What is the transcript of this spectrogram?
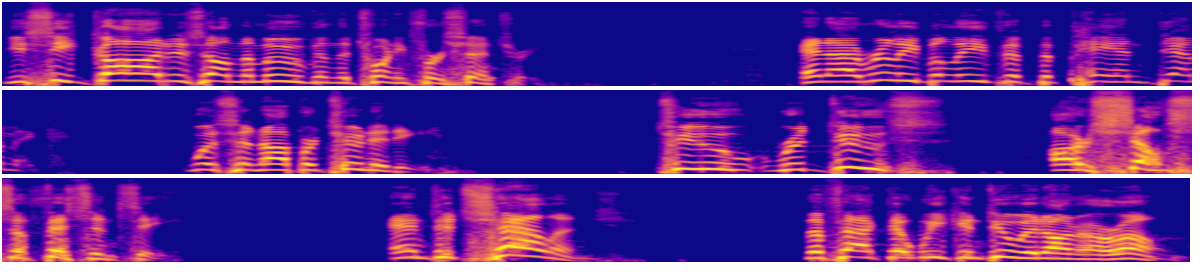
You see, God is on the move in the 21st century. And I really believe that the pandemic was an opportunity to reduce our self sufficiency and to challenge the fact that we can do it on our own.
